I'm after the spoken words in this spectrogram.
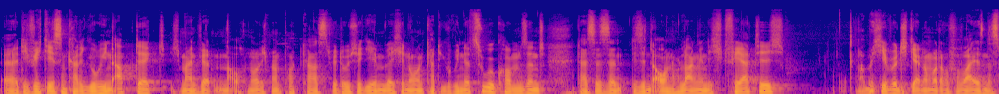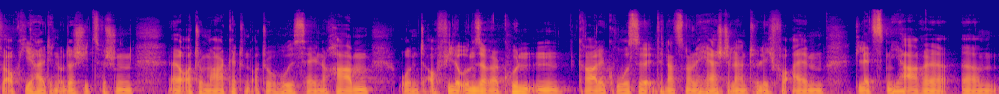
äh, die wichtigsten Kategorien abdeckt. Ich meine, wir hatten auch neulich mal einen Podcast, wir durchgegeben, welche neuen Kategorien dazugekommen sind. Das ist, die sind auch noch lange nicht fertig. Aber hier würde ich gerne nochmal darauf verweisen, dass wir auch hier halt den Unterschied zwischen äh, Otto Market und Otto Wholesale noch haben und auch viele unserer Kunden, gerade große internationale Hersteller natürlich vor allem die letzten Jahre ähm,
